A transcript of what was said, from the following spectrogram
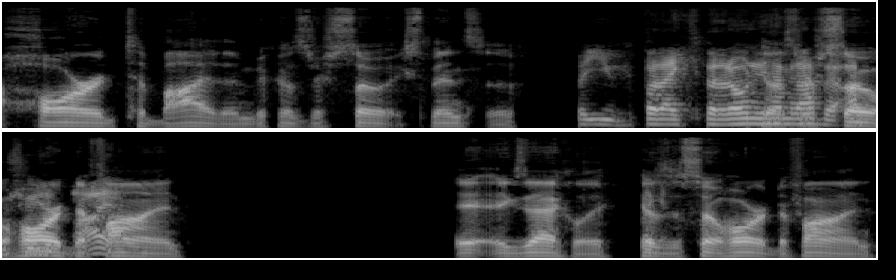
hard to buy them because they're so expensive But you, but I, but I don't even have they're so hard to 'em. find. Yeah, exactly, because it's so hard to find.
